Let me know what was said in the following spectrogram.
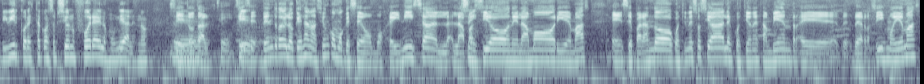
vivir con esta concepción fuera de los mundiales, ¿no? Sí, total. Sí. dentro de lo que es la nación como que se homogeneiza la, pasión, el amor y demás, eh, separando cuestiones sociales, cuestiones también eh, de, racismo y demás.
